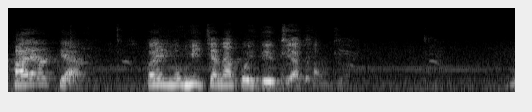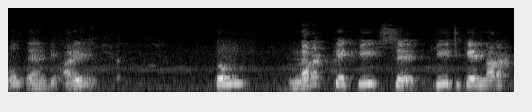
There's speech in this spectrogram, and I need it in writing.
खाया क्या? कहीं मुढ़ी चना कोई दे दिया, खा दिया बोलते हैं कि अरे तुम नरक के कीट से, कीट के नरक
